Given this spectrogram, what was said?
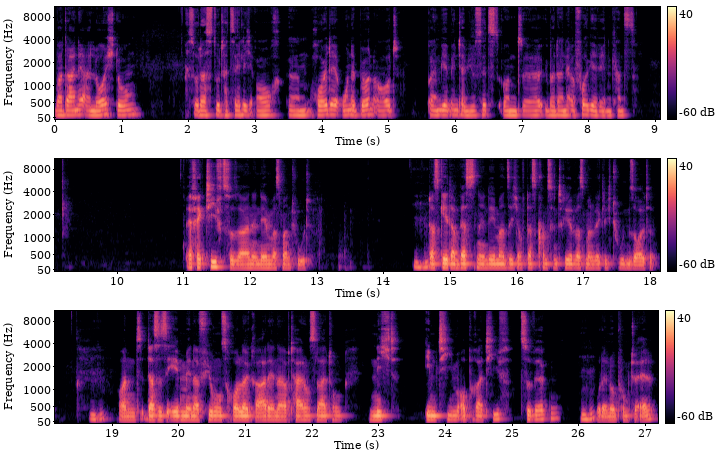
war deine Erleuchtung, sodass du tatsächlich auch ähm, heute ohne Burnout bei mir im Interview sitzt und äh, über deine Erfolge reden kannst? Effektiv zu sein in dem, was man tut. Mhm. Das geht am besten, indem man sich auf das konzentriert, was man wirklich tun sollte. Mhm. Und das ist eben in der Führungsrolle, gerade in der Abteilungsleitung, nicht im Team operativ zu wirken mhm. oder nur punktuell,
